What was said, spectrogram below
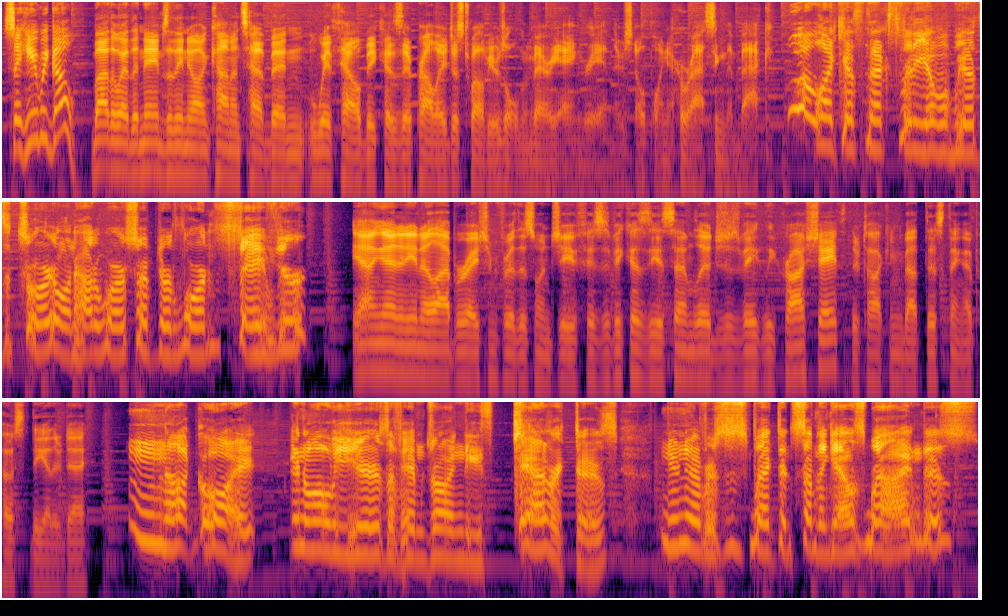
So here we go. By the way, the names of the annoying comments have been withheld because they're probably just 12 years old and very angry, and there's no point in harassing them back. Well, I guess next video will be a tutorial on how to worship your Lord and Savior. Yeah, I'm gonna need an elaboration for this one, Chief. Is it because the assemblage is vaguely cross-shaped? They're talking about this thing I posted the other day. Not quite. In all the years of him drawing these characters, you never suspected something else behind this?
